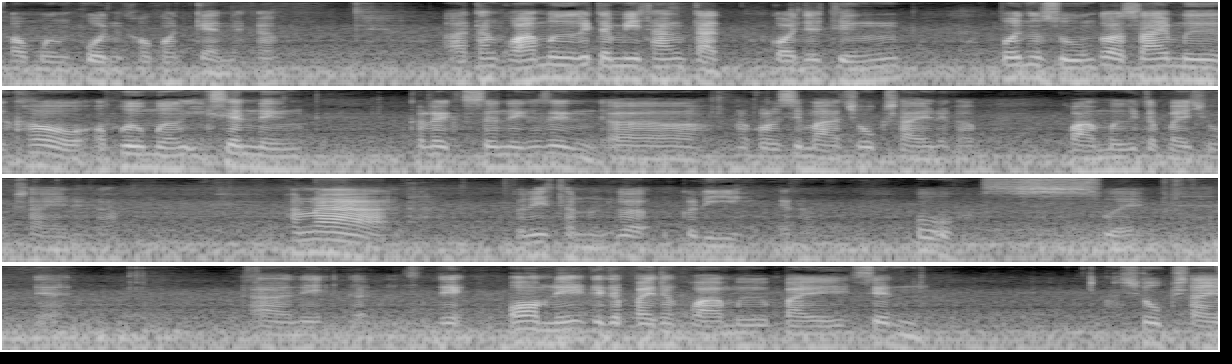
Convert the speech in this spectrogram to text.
เข้าเมืองพลเข้าขอนแก่นนะครับทางขวามือก็จะมีทางตัดก่อนจะถึงอำเภอโนสูงก็ซ้ายมือเข้าอำเภอเมืองอีกเส้นหนึ่งก็เรียกเส้นนี้ก็เส้นนครราชสีมาโชคชัยนะครับ ขวามือก็จะไปโชคชัยนะครับ ข้างหน้าตอนนี้ถนนก็ก็ดีนะครับโอ้สวยเนี่ยอ่านี่นี่อ้อมนี้ก็จะไปทางขวามือไปเส้นโชคชัย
